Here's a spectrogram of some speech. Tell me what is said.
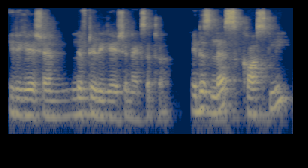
irrigation, lift irrigation, etc. It is less costly,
